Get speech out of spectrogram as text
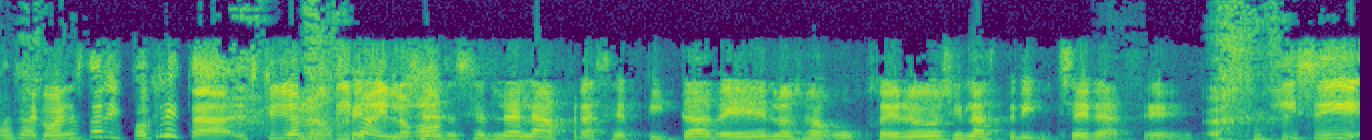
O sea, ¿cómo eres tan hipócrita? Es que yo No, alucino y Jesús luego... es el de la frasecita de los agujeros y las trincheras, ¿eh? Sí, sí,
